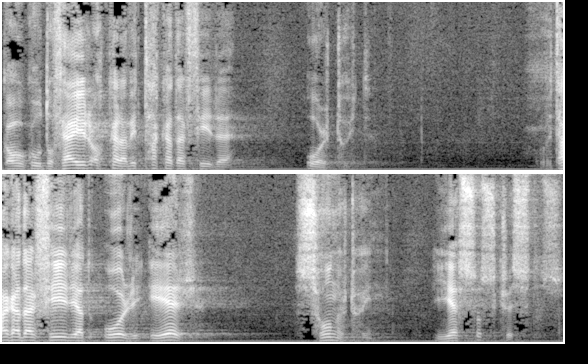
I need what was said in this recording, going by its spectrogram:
Gå god og feir okkara, vi takka der fire årtøyt. Og vi takka der fire at året er sonertøyne Jesus Kristus.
